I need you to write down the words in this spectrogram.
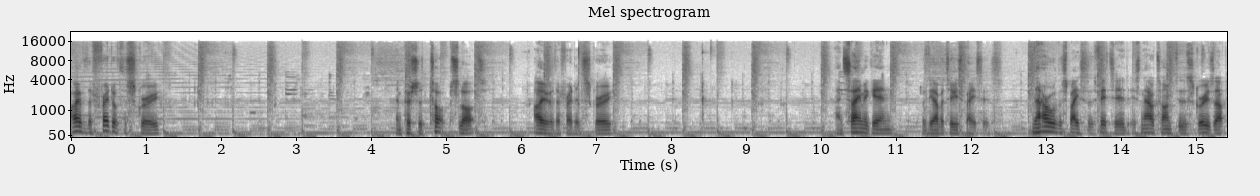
over the thread of the screw and push the top slot over the threaded screw and same again with the other two spaces. Now all the spaces are fitted, it's now time to do the screws up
